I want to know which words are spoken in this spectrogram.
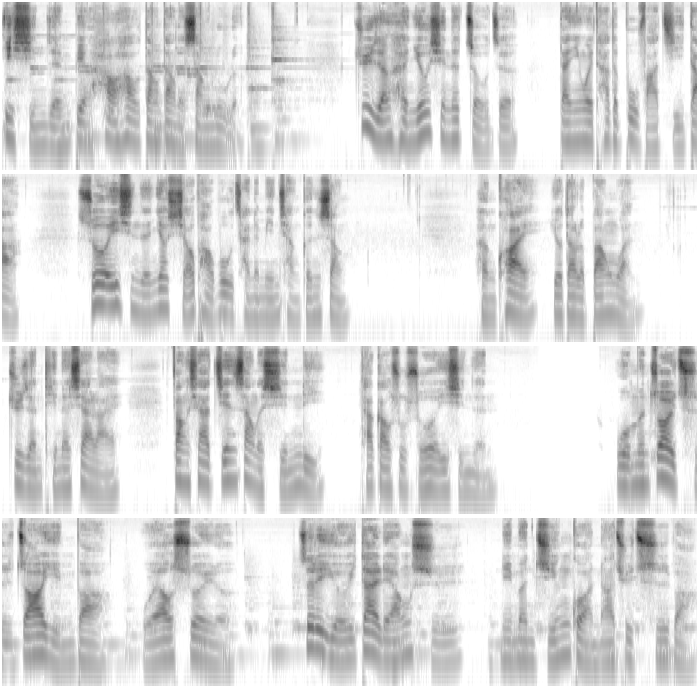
一行人便浩浩荡荡地上路了。巨人很悠闲地走着，但因为他的步伐极大，所有一行人要小跑步才能勉强跟上。很快又到了傍晚。巨人停了下来，放下肩上的行李。他告诉所有一行人：“我们在此扎营吧，我要睡了。这里有一袋粮食，你们尽管拿去吃吧。”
